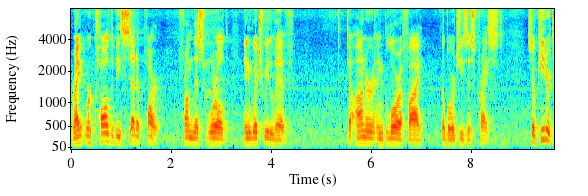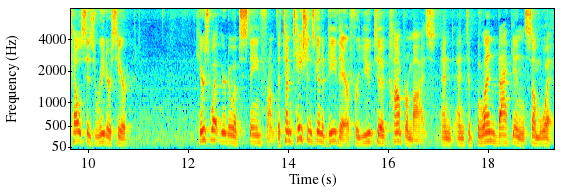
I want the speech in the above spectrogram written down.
right? We're called to be set apart from this world in which we live to honor and glorify the Lord Jesus Christ. So Peter tells his readers here here's what you're to abstain from. The temptation's going to be there for you to compromise and, and to blend back in some way.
